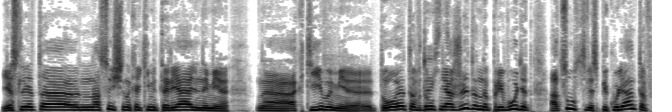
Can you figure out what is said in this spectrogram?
Если это насыщено какими-то реальными а, активами, то это вдруг есть- неожиданно приводит отсутствие спекулянтов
